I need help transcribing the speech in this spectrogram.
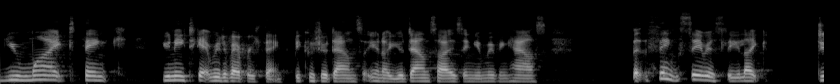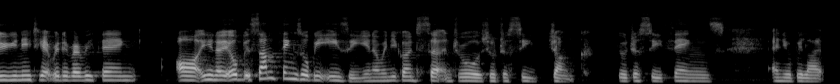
you might think you need to get rid of everything because you're down you know you're downsizing you're moving house. But think seriously like do you need to get rid of everything? Or you know it'll be, some things will be easy you know when you go into certain drawers you'll just see junk. You'll just see things and you'll be like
